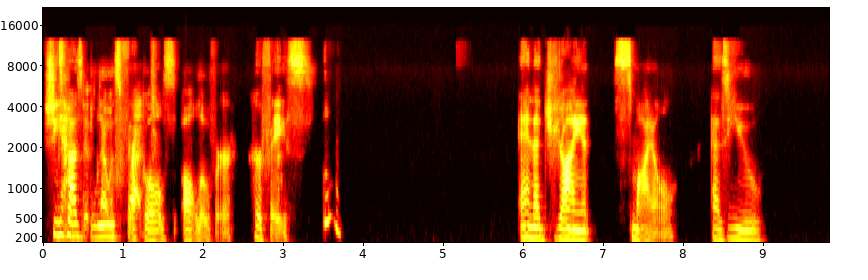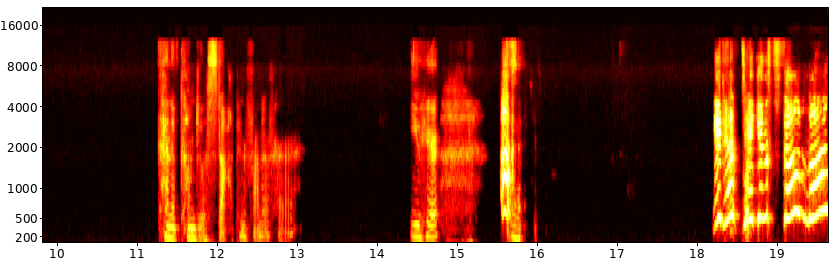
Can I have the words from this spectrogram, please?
she So has th- blue freckles all over her face. And a giant smile as you kind of come to a stop in front of her. You hear "Ah! it has taken so long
